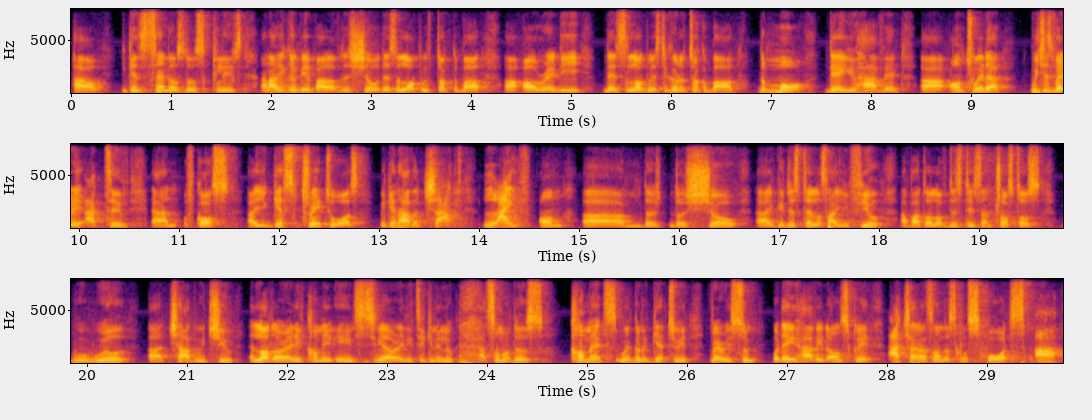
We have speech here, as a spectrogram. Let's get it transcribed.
how you can send us those clips, and how you can be a part of this show. There's a lot we've talked about uh, already. There's a lot we're still going to talk about the more. There you have it. Uh, on Twitter, which is very active. And of course, uh, you get straight to us. We can have a chat live on um, the, the show. Uh, you can just tell us how you feel about all of these things and trust us. We will uh, chat with you. A lot already coming in. Cecilia already taking a look at some of those comments. We're going to get to it very soon. But there you have it on screen at Channels underscore sports, our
